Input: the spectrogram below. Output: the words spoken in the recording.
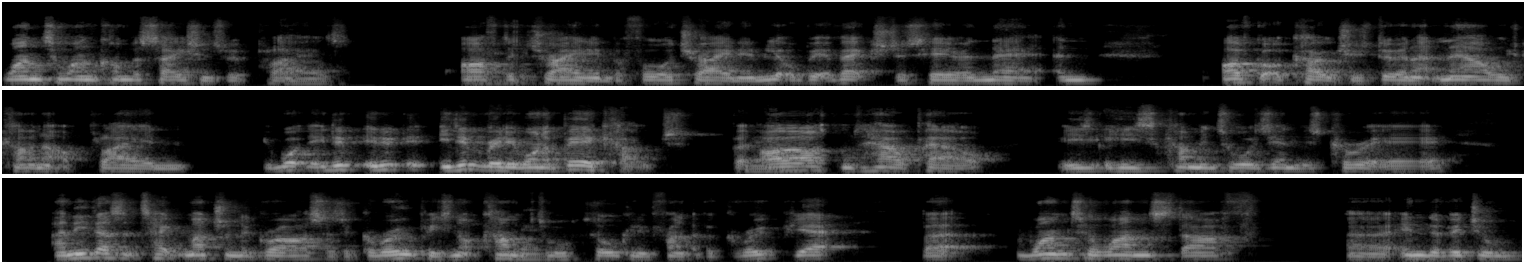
one-to-one conversations with players after training, before training, a little bit of extras here and there, and I've got a coach who's doing that now. Who's coming out of playing he, did, he didn't really want to be a coach, but yeah. I asked him to help out. He's, he's coming towards the end of his career, and he doesn't take much on the grass as a group. He's not comfortable yeah. talking in front of a group yet, but one-to-one stuff, uh, individual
